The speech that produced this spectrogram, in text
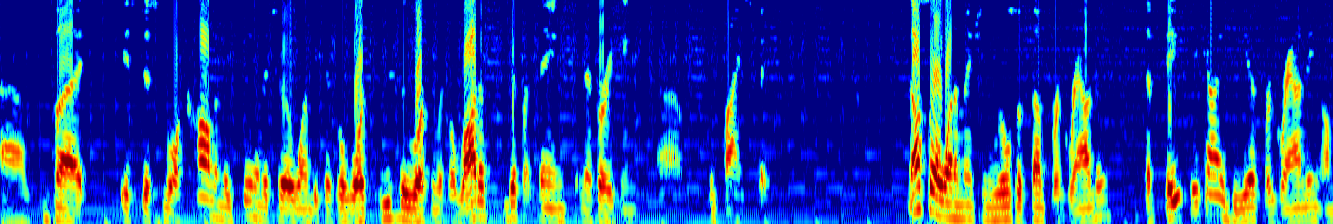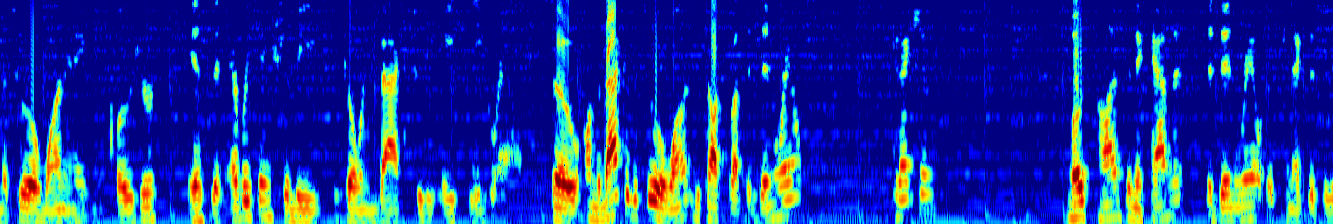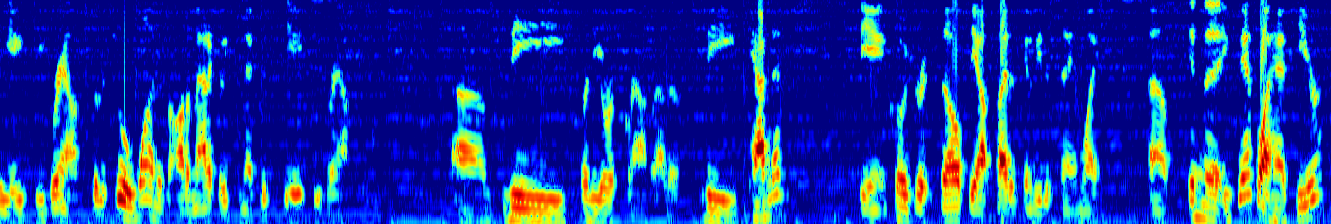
Uh, but it's just more commonly seen in the 201 because we're work, usually working with a lot of different things in a very uh, confined space. And also, I want to mention rules of thumb for grounding. The basic idea for grounding on the 201 in a enclosure is that everything should be going back to the AC ground. So on the back of the 201, we talked about the DIN rail connection. Most times in a cabinet, the DIN rail is connected to the AC ground. So the 201 is automatically connected to the AC ground. Um, the, or the earth ground rather. The cabinet, the enclosure itself, the outside is going to be the same way. Uh, in the example I have here,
